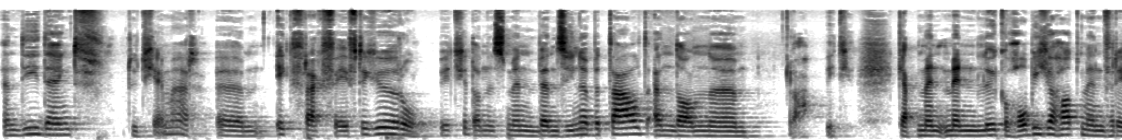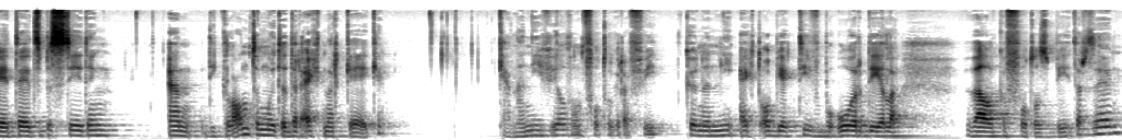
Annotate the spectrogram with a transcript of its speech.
En die denkt, doet jij maar. Ehm, ik vraag 50 euro. Weet je, dan is mijn benzine betaald en dan... Uh, ja, weet je. Ik heb mijn, mijn leuke hobby gehad, mijn vrije tijdsbesteding. En die klanten moeten er echt naar kijken. Kennen niet veel van fotografie. Kunnen niet echt objectief beoordelen welke foto's beter zijn.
